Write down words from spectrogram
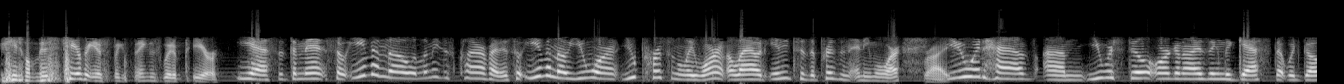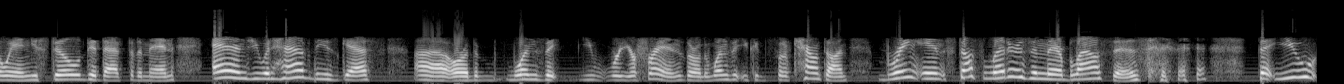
You know, mysteriously things would appear. Yes, the men. So even though, let me just clarify this. So even though you weren't, you personally weren't allowed into the prison anymore, Right. you would have, um, you were still organizing the guests that would go in. You still did that for the men, and you would have these guests, uh, or the ones that you were your friends, or the ones that you could sort of count on, bring in stuff letters in their blouses. That you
